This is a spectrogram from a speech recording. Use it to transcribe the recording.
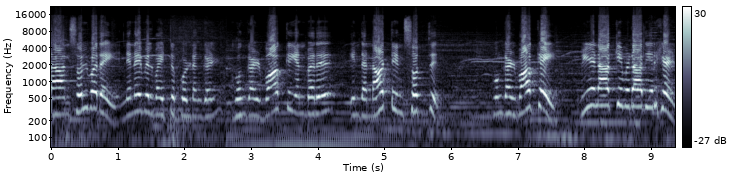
நான் சொல்வதை நினைவில் வைத்துக் கொள்ளுங்கள். உங்கள் வாக்கு என்பது இந்த நாட்டின் சொத்து. உங்கள் வாக்கை வீணாக்கி விடாதீர்கள்.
